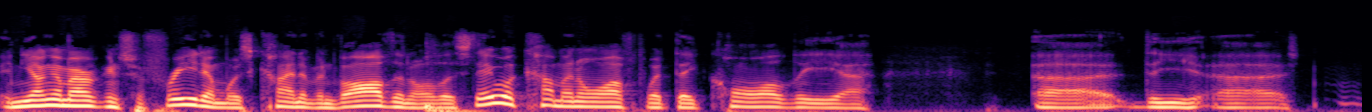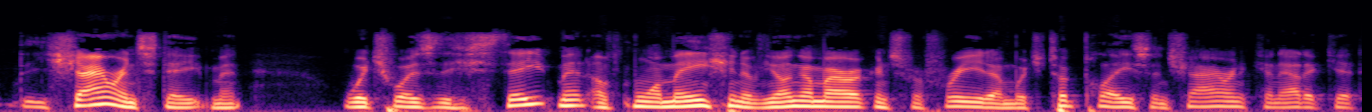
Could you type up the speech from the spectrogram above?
and Young Americans for Freedom was kind of involved in all this. They were coming off what they call the uh, uh, the uh, the Sharon Statement, which was the statement of formation of Young Americans for Freedom, which took place in Sharon, Connecticut,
